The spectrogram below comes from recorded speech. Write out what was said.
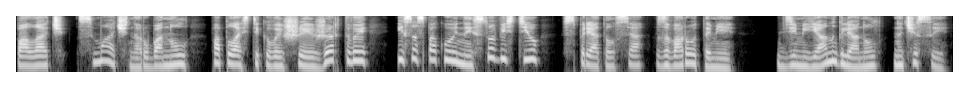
Палач смачно рубанул по пластиковой шее жертвы и со спокойной совестью спрятался за воротами. Демьян глянул на часы.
